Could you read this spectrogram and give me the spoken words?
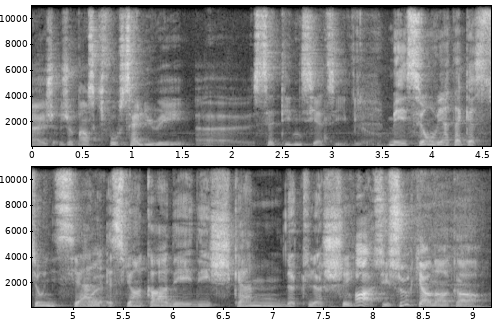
euh, je, je pense qu'il faut saluer euh, cette initiative-là. Mais si on vient à ta question initiale, Ouais. est-ce qu'il y a encore des, des chicanes de clochers? Ah, c'est sûr qu'il y en a encore.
